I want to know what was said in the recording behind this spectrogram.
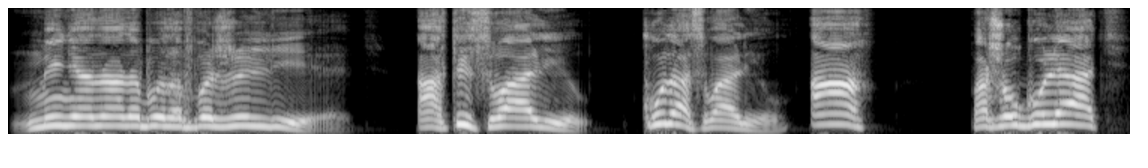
Меня надо было пожалеть, а ты свалил. Куда свалил, а?» Пошел гулять.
